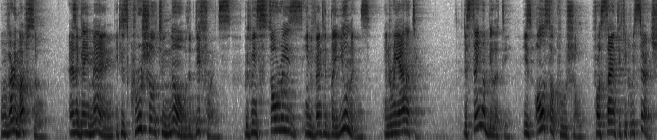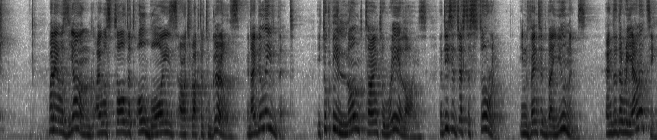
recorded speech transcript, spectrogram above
Um, very much so. As a gay man, it is crucial to know the difference between stories invented by humans and reality. The same ability is also crucial for scientific research. When I was young, I was told that all boys are attracted to girls, and I believed that. It took me a long time to realize that this is just a story invented by humans, and that the reality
